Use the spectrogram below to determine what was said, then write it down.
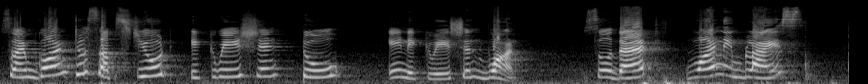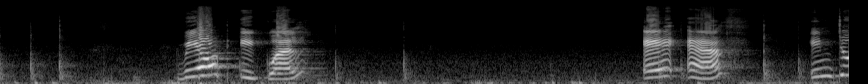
So, I am going to substitute equation 2 in equation 1. So, that 1 implies V out equal AF into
